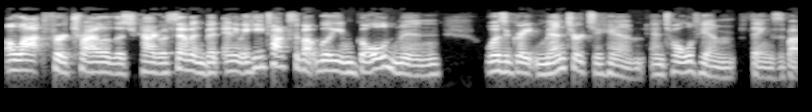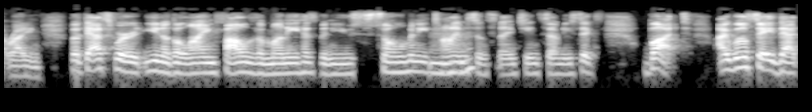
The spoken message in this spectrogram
a lot for Trial of the Chicago Seven. But anyway, he talks about William Goldman was a great mentor to him and told him things about writing. But that's where, you know, the line follow the money has been used so many times mm-hmm. since 1976. But I will say that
